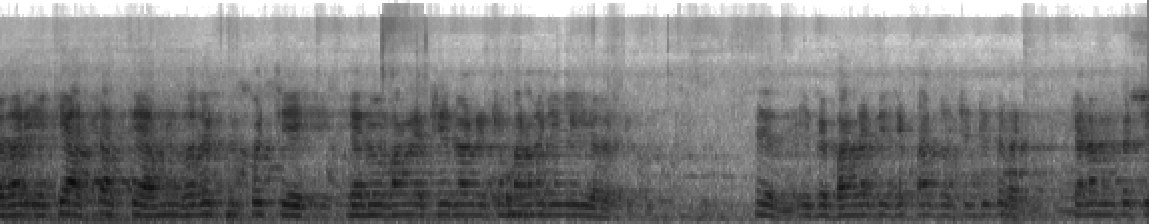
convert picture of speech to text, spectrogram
এবার একে আস্তে আস্তে এমনভাবে করছে যেন বাংলা সেই বাংলা সব মারামারি লেগে যাবে এতে বাংলাদেশে পাঁচ বছর যেতে পারে, কেন মনে করছি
